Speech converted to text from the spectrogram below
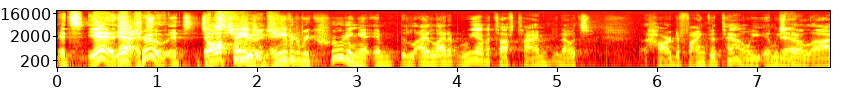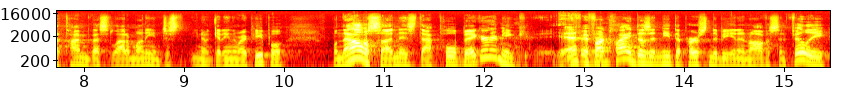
It's yeah, it's yeah, true. It's, it's, all changing, huge. and even recruiting it. And I light up. We have a tough time. You know, it's hard to find good talent. We and we Yeah. spend a lot of time, invest a lot of money in just you know getting the right people. Well, now all of a sudden, is that pool bigger? I mean, Yeah. if, if our client doesn't need the person to be in an office in Philly,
